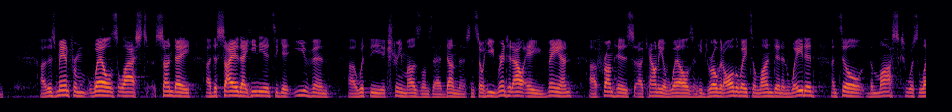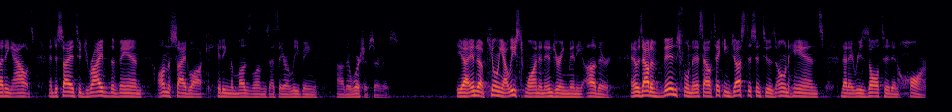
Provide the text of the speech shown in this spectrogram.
Uh, this man from Wales last Sunday uh, decided that he needed to get even uh, with the extreme Muslims that had done this. And so he rented out a van uh, from his uh, county of Wales, and he drove it all the way to London and waited until the mosque was letting out and decided to drive the van on the sidewalk, hitting the Muslims as they are leaving uh, their worship service. He uh, ended up killing at least one and injuring many other. And it was out of vengefulness, out of taking justice into his own hands, that it resulted in harm.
